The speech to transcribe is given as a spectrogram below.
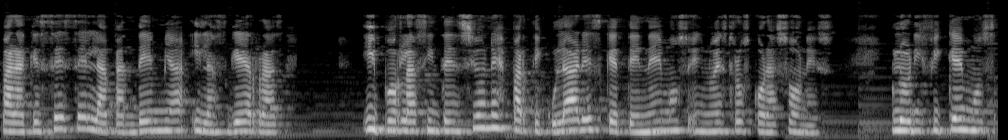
para que cese la pandemia y las guerras, y por las intenciones particulares que tenemos en nuestros corazones. Glorifiquemos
